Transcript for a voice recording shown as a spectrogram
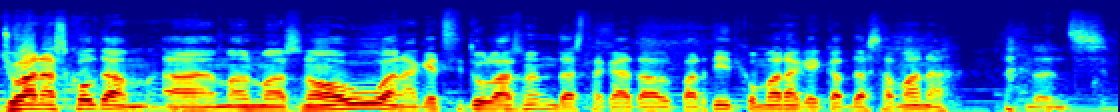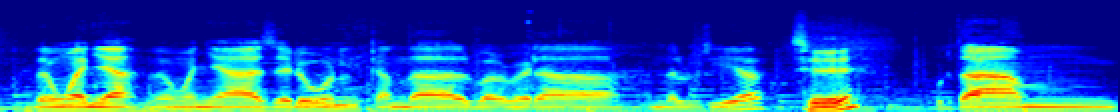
Joan, escolta'm, amb el Masnou, en aquests titulars no hem destacat el partit. Com va anar aquest cap de setmana? Doncs vam guanyar, vam guanyar 0-1 al camp del Barberà Andalusia. Sí? Portàvem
